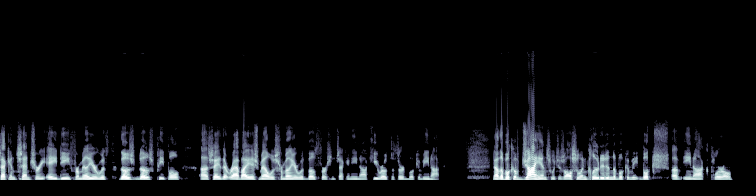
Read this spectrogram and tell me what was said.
2nd century AD. Familiar with those those people uh, say that Rabbi Ishmael was familiar with both 1st and 2nd Enoch. He wrote the third book of Enoch. Now, the book of Giants, which is also included in the book of e- books of Enoch, plural,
